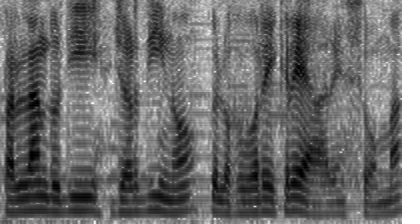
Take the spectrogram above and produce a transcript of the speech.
parlando di giardino quello che vorrei creare insomma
